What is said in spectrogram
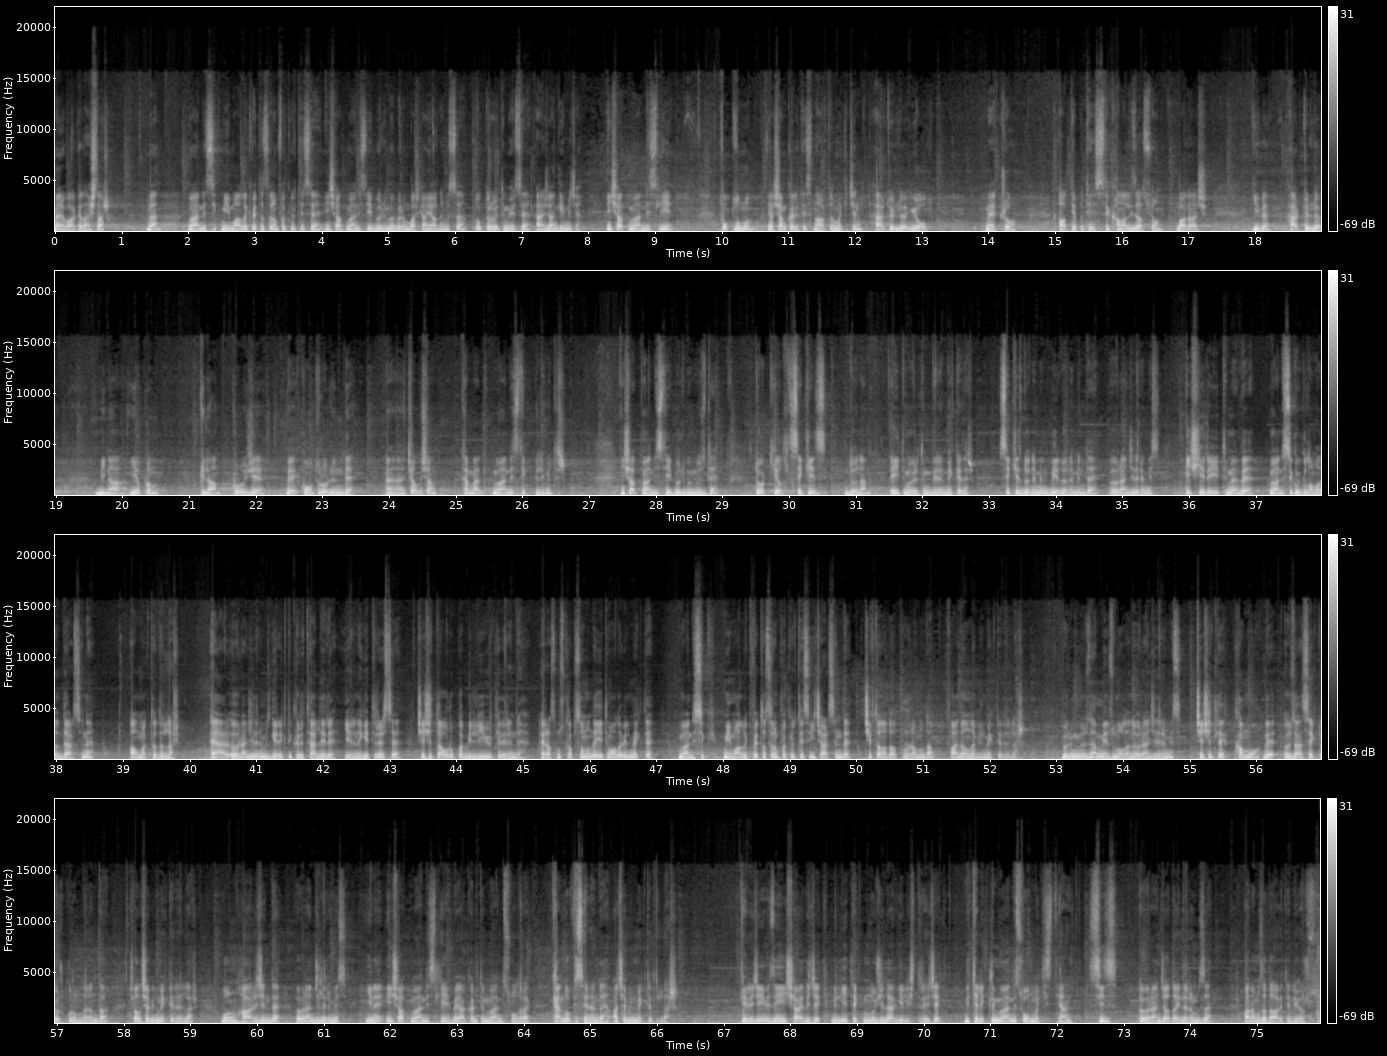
Merhaba arkadaşlar. Ben Mühendislik, Mimarlık ve Tasarım Fakültesi İnşaat Mühendisliği Bölümü Bölüm Başkan Yardımcısı Doktor Öğretim Üyesi Ercan Gemici. İnşaat mühendisliği toplumun yaşam kalitesini artırmak için her türlü yol, metro, altyapı tesisi, kanalizasyon, baraj gibi her türlü bina, yapım, plan, proje ve kontrolünde e, çalışan temel mühendislik bilimidir. İnşaat mühendisliği bölümümüzde 4 yıl 8 dönem eğitim öğretim verilmektedir. 8 dönemin bir döneminde öğrencilerimiz iş yeri eğitimi ve mühendislik uygulamaları dersini almaktadırlar. Eğer öğrencilerimiz gerekli kriterleri yerine getirirse çeşitli Avrupa Birliği ülkelerinde Erasmus kapsamında eğitim alabilmekte, Mühendislik, Mimarlık ve Tasarım Fakültesi içerisinde çift anadal programından faydalanabilmektedirler. Bölümümüzden mezun olan öğrencilerimiz çeşitli kamu ve özel sektör kurumlarında çalışabilmektedirler. Bunun haricinde öğrencilerimiz yine inşaat mühendisliği veya kalite mühendisi olarak kendi ofislerini de açabilmektedirler. Geleceğimizi inşa edecek, milli teknolojiler geliştirecek, nitelikli mühendis olmak isteyen siz öğrenci adaylarımızı aramıza davet ediyoruz.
